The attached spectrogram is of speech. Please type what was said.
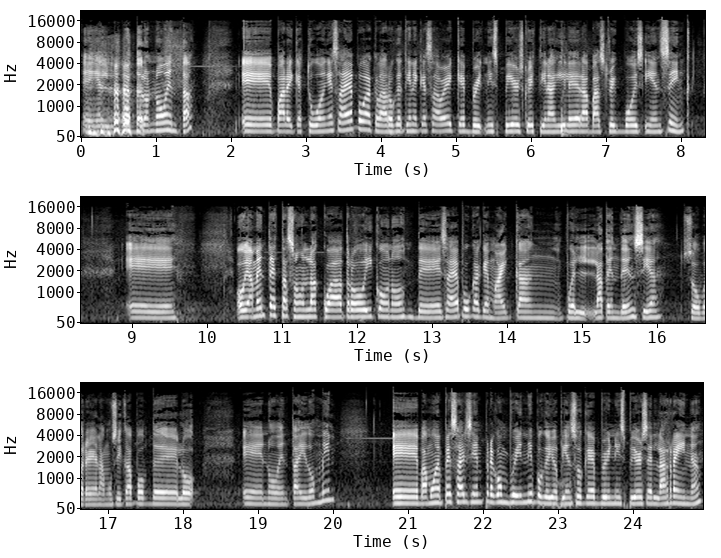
en el pop de los 90. Eh, para el que estuvo en esa época, claro que tiene que saber que Britney Spears, Christina Aguilera, Backstreet Boys y NSYNC. Eh, obviamente estas son las cuatro iconos de esa época que marcan pues la tendencia sobre la música pop de los eh, 90 y 2000. Eh, vamos a empezar siempre con Britney porque yo pienso que Britney Spears es la reina.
